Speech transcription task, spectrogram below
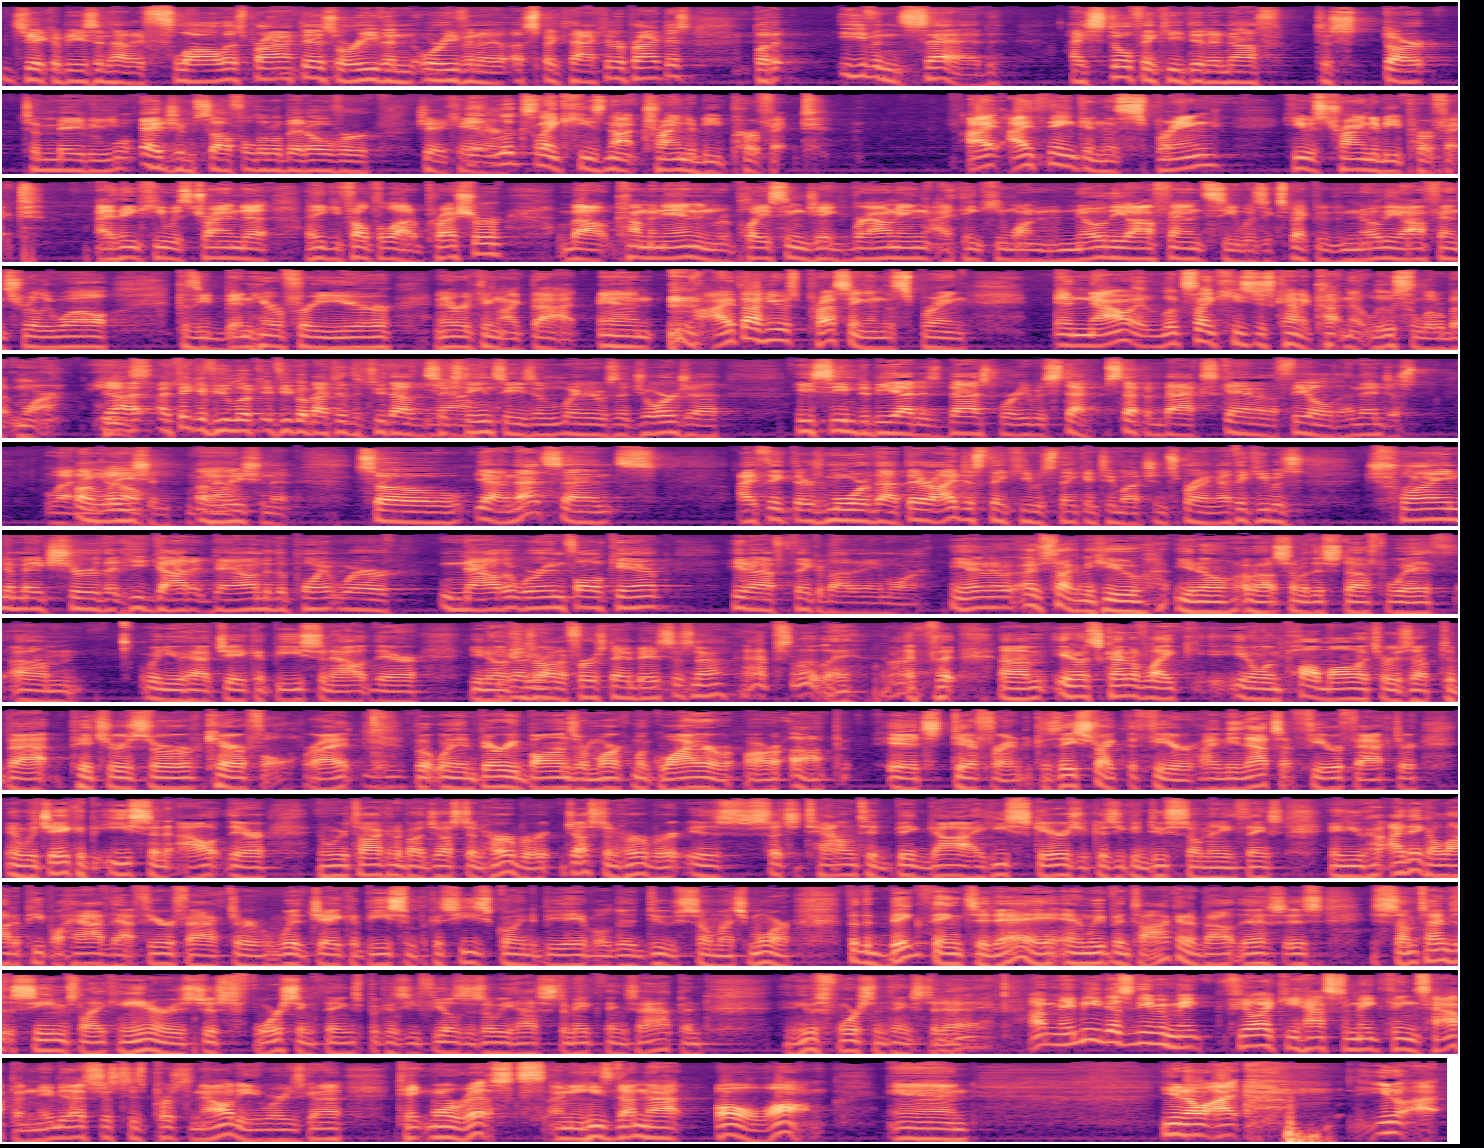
Jacob Eason had a flawless practice or even or even a, a spectacular practice. But even said, I still think he did enough to start to maybe edge himself a little bit over Jake Haener. It looks like he's not trying to be perfect. I, I think in the spring he was trying to be perfect. I think he was trying to. I think he felt a lot of pressure about coming in and replacing Jake Browning. I think he wanted to know the offense. He was expected to know the offense really well because he'd been here for a year and everything like that. And I thought he was pressing in the spring, and now it looks like he's just kind of cutting it loose a little bit more. yeah, I, I think if you look, if you go back to the 2016 Yeah. season where he was at Georgia, he seemed to be at his best where he was step, stepping back, scanning the field, and then just Letting unleashing, Yeah. unleashing it. So yeah, in that sense, I think there's more of that there. I just think he was thinking too much in spring. I think he was trying to make sure that he got it down to the point where now that we're in fall camp, he didn't have to think about it anymore. Yeah, and I was talking to Hugh, you know, about some of this stuff with um, when you have Jacob Eason out there. You know, You guys you're are on a first name basis now. Absolutely. But, um, you know, it's kind of like, you know, when Paul Molitor's up to bat, pitchers are careful, right? But when Barry Bonds or Mark McGwire are up, it's different because they strike the fear. I mean, that's a fear factor. And with Jacob Eason out there, and we were talking about Justin Herbert, Justin Herbert is such a talented big guy. He scares you because he can do so many things. And you, I think a lot of people have that fear factor with Jacob Eason because he's going to be able to do so much more. But the big thing today, and we've been talking about this, is sometimes it seems like Haener is just forcing things because he feels as though he has to make things happen. And he was forcing things today. Uh, maybe he doesn't even make feel like he has to make things happen. Maybe that's just his personality, where he's going to take more risks. I mean, he's done that all along, and you know, I, you know, I,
